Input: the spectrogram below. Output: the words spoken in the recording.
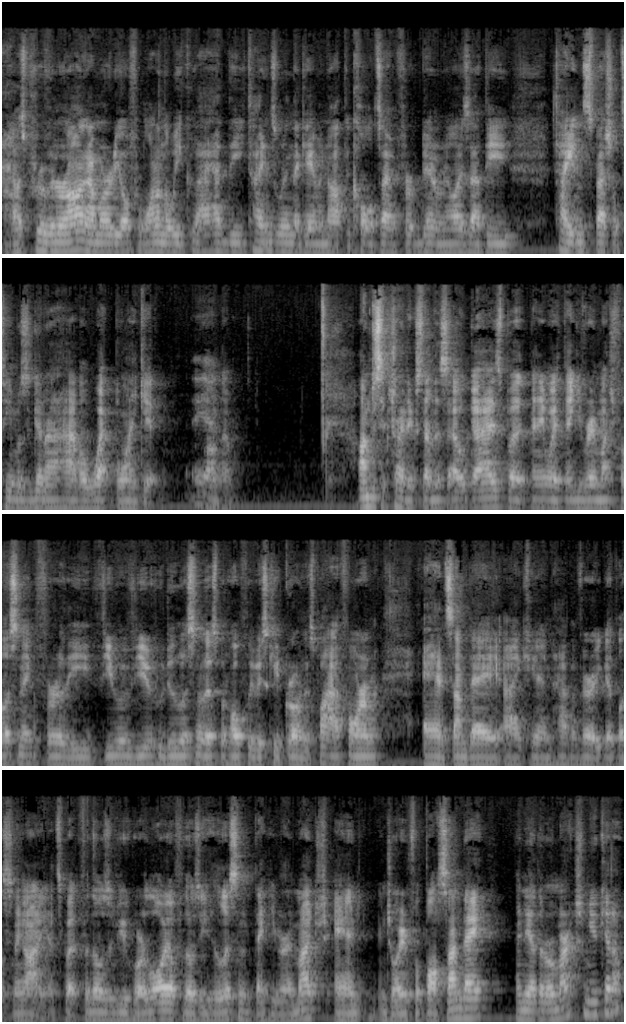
I was proven wrong. I'm already 0 for 1 on the week. I had the Titans winning the game and not the Colts. I didn't realize that the Titans special team was going to have a wet blanket Yeah. Oh, on them. I'm just trying to extend this out, guys. But anyway, thank you very much for listening. For the few of you who do listen to this, but hopefully we just keep growing this platform, and someday I can have a very good listening audience. But for those of you who are loyal, for those of you who listen, thank you very much, and enjoy your football Sunday. Any other remarks from you, kiddo?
